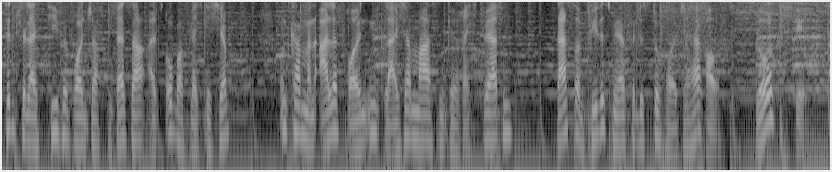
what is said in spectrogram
sind vielleicht tiefe Freundschaften besser als oberflächliche und kann man alle Freunden gleichermaßen gerecht werden? Das und vieles mehr findest du heute heraus. Los geht's!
